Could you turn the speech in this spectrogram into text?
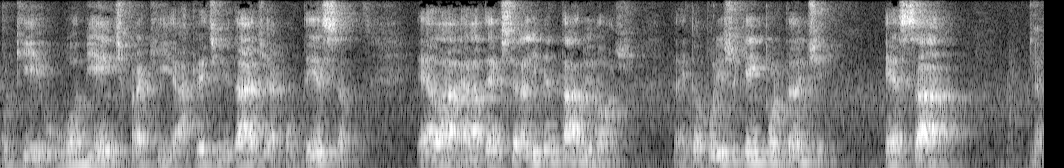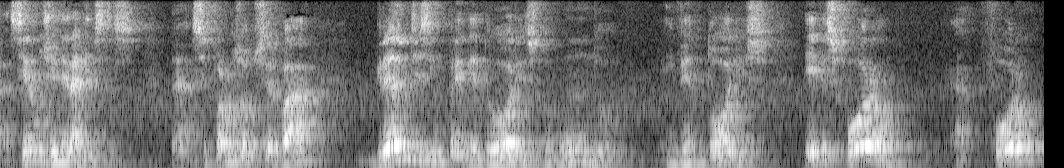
porque o ambiente para que a criatividade aconteça, ela, ela deve ser alimentado em nós. Né? Então, por isso que é importante essa é, sermos generalistas. Né? Se formos observar, grandes empreendedores do mundo, inventores, eles foram, é, foram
